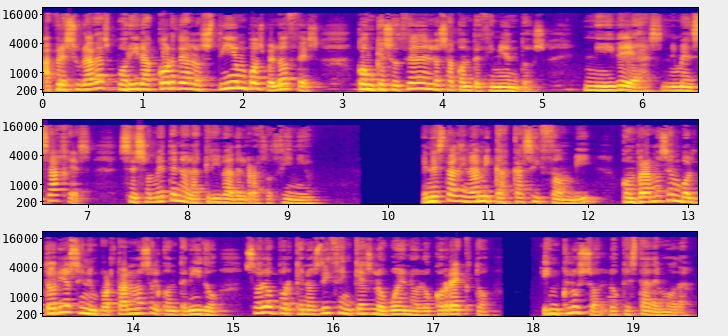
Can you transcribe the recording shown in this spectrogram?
Apresuradas por ir acorde a los tiempos veloces con que suceden los acontecimientos, ni ideas ni mensajes se someten a la criba del raciocinio. En esta dinámica casi zombie, compramos envoltorios sin importarnos el contenido, solo porque nos dicen que es lo bueno, lo correcto, incluso lo que está de moda.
